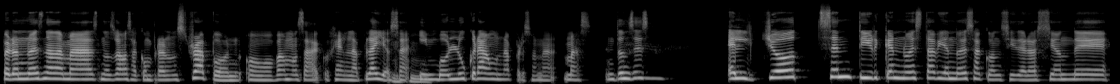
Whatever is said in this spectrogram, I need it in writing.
pero no es nada más nos vamos a comprar un strap-on o vamos a coger en la playa, o sea, involucra a una persona más. Entonces, el yo sentir que no está viendo esa consideración de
